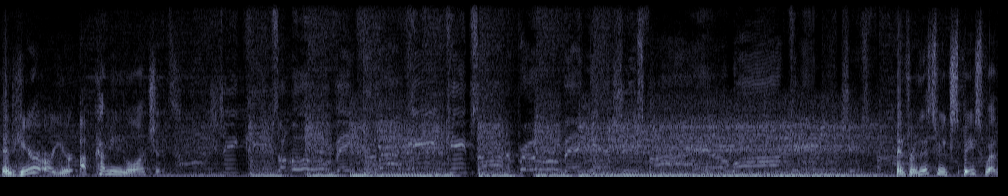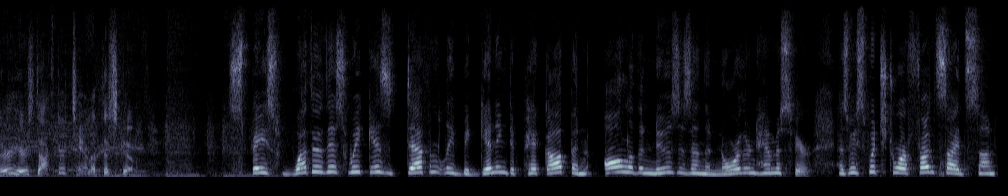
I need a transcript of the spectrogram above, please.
And here are your upcoming launches. And for this week's space weather, here's Dr. Tamitha Skov. Space weather this week is definitely beginning to pick up and all of the news is in the northern hemisphere. As we switch to our front side sun,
